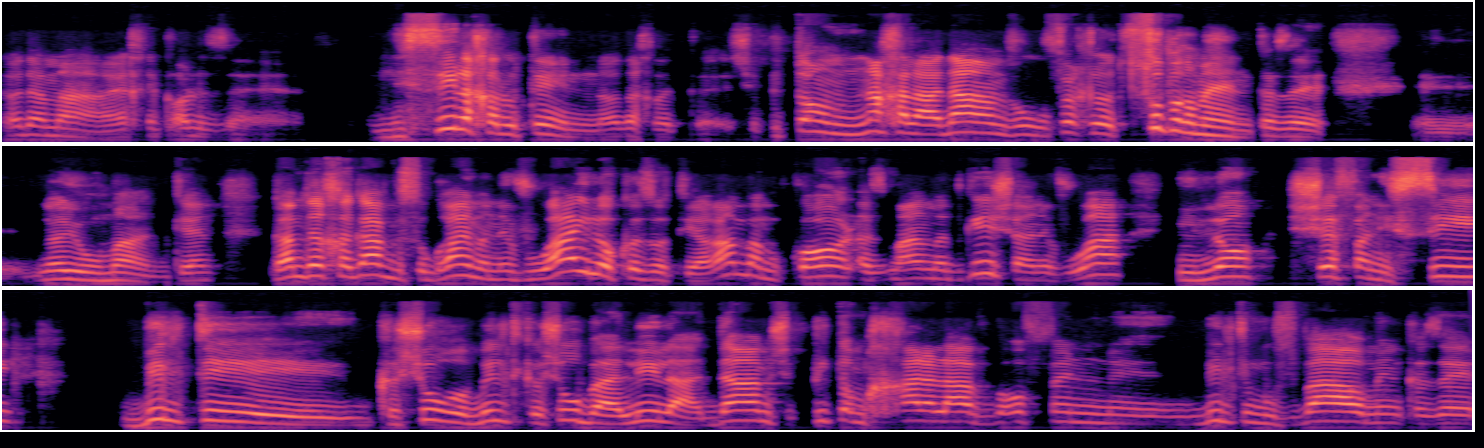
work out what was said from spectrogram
לא יודע מה, איך לקרוא לזה, ניסי לחלוטין, לא יודע איך, שפתאום נח על האדם והוא הופך להיות סופרמן כזה, אה, לא יאומן, כן? גם דרך אגב, בסוגריים, הנבואה היא לא כזאת, הרמב"ם כל הזמן מדגיש שהנבואה היא לא שפע ניסי בלתי קשור, בלתי קשור בעליל לאדם, שפתאום חל עליו באופן אה, בלתי מוסבר, מין כזה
